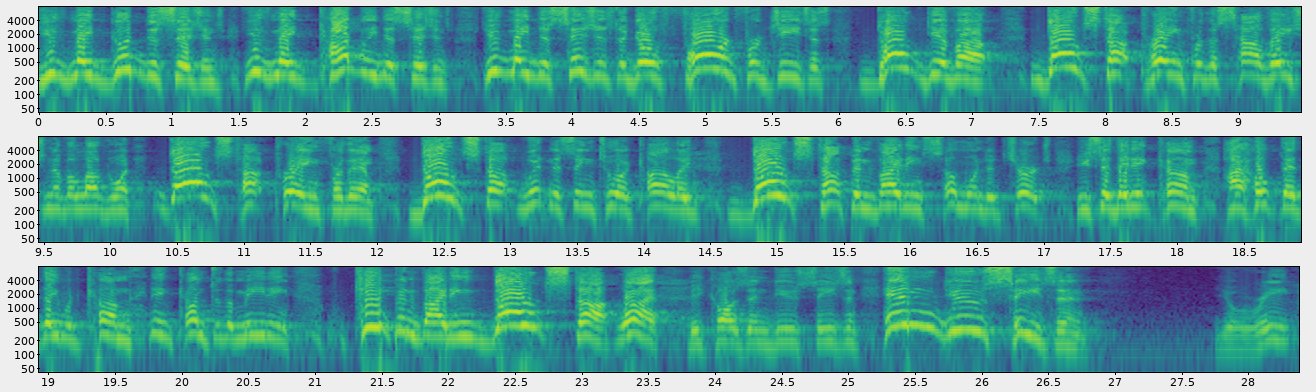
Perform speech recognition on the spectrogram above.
You've made good decisions. You've made godly decisions. You've made decisions to go forward for Jesus. Don't give up. Don't stop praying for the salvation of a loved one. Don't stop praying for them. Don't stop witnessing to a colleague. Don't stop inviting someone to church. You said they didn't come. I hope that they would come. They didn't come to the meeting. Keep inviting. Don't stop. Why? Because in due season, in due season, you'll reap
